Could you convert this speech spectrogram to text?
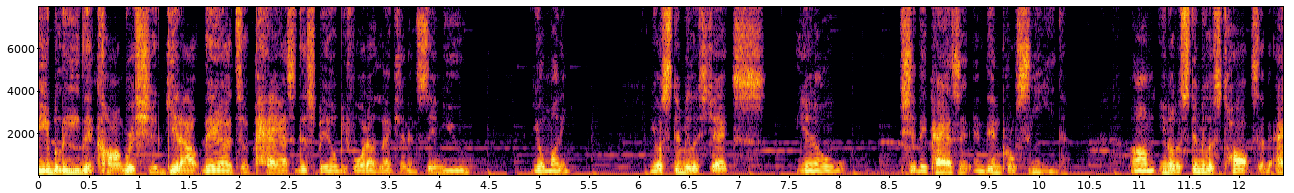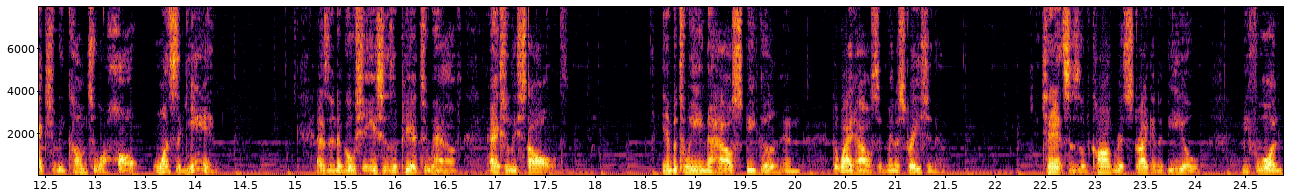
do you believe that Congress should get out there to pass this bill before the election and send you your money, your stimulus checks, you know, should they pass it and then proceed? Um, you know, the stimulus talks have actually come to a halt once again, as the negotiations appear to have actually stalled in between the House Speaker and the White House administration. And chances of Congress striking a deal before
